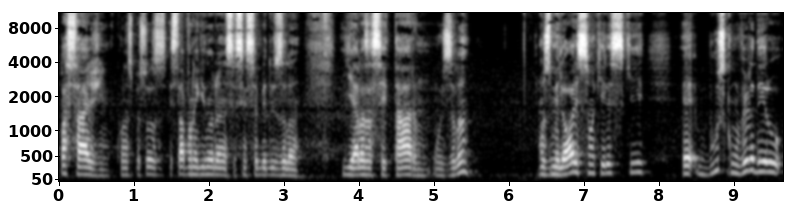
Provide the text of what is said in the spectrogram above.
passagem, quando as pessoas estavam na ignorância, sem saber do Islã, e elas aceitaram o Islã, os melhores são aqueles que é, buscam verdadeiro,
